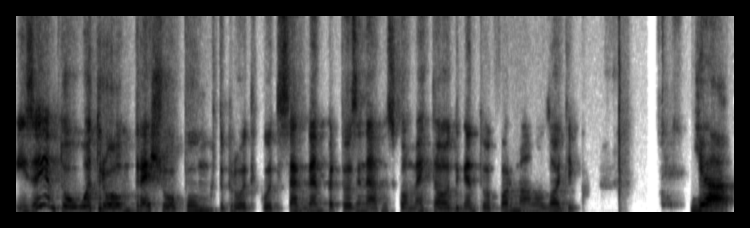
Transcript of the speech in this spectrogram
izējam to otro un trešo punktu, proti, ko tu saki gan par to zinātnisko metodi, gan to formālo loģiku. Jā,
